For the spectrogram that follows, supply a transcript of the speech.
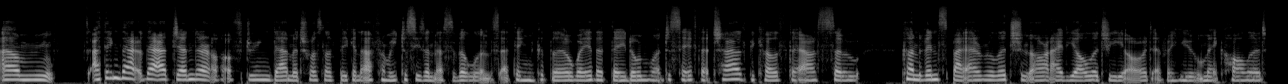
um I think that their agenda of doing damage was not big enough for me to see them as villains. I think the way that they don't want to save their child because they are so convinced by a religion or ideology or whatever you may call it,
